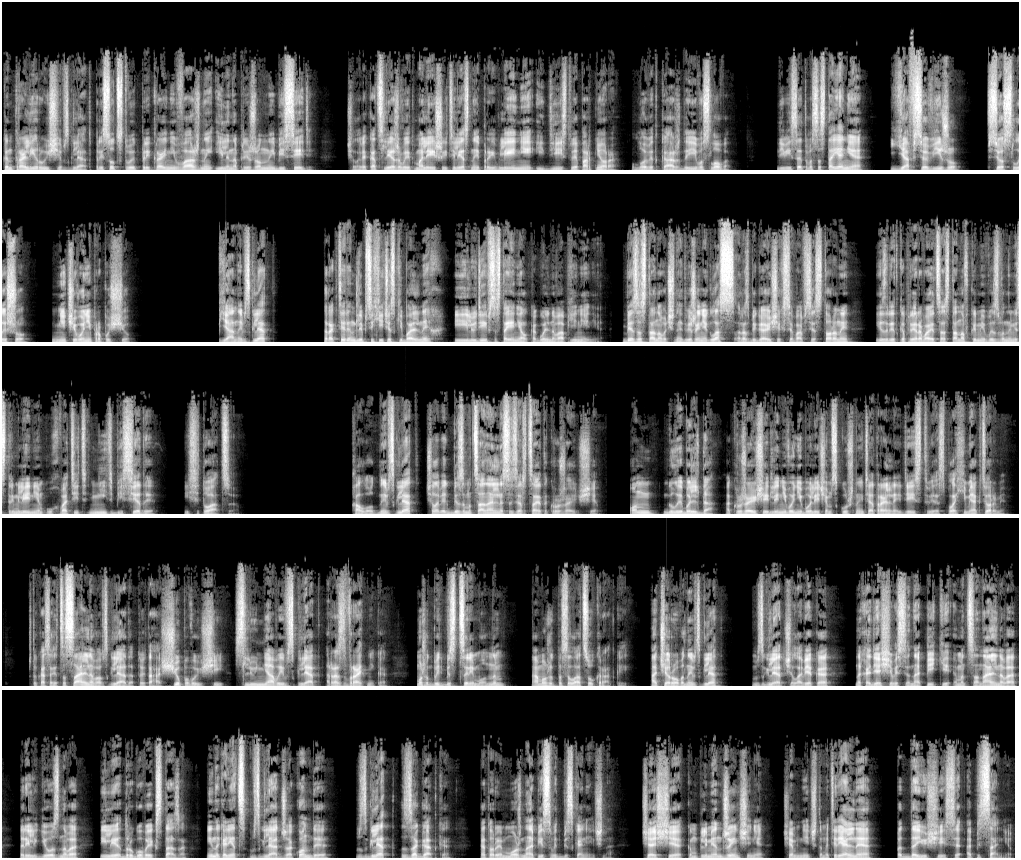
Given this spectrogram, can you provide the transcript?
Контролирующий взгляд присутствует при крайне важной или напряженной беседе. Человек отслеживает малейшие телесные проявления и действия партнера, ловит каждое его слово. Девиз этого состояния я все вижу, все слышу, ничего не пропущу. Пьяный взгляд характерен для психически больных и людей в состоянии алкогольного опьянения. Безостановочное движение глаз, разбегающихся во все стороны, изредка прерывается остановками, вызванными стремлением ухватить нить беседы и ситуацию. Холодный взгляд человек безэмоционально созерцает окружающее. Он глыба льда, окружающее для него не более чем скучные театральные действия с плохими актерами. Что касается сального взгляда, то это ощупывающий, слюнявый взгляд развратника. Может быть бесцеремонным, а может посылаться украдкой. Очарованный взгляд взгляд человека, находящегося на пике эмоционального, религиозного или другого экстаза. И наконец, взгляд Джаконды взгляд загадка, который можно описывать бесконечно. Чаще комплимент женщине, чем нечто материальное, поддающееся описанию.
